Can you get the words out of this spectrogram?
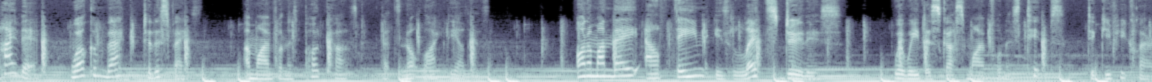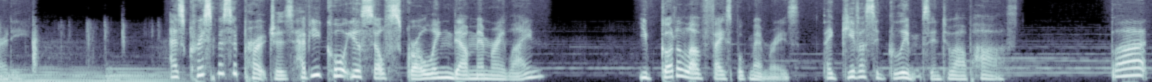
Hi there. Welcome back to The Space, a mindfulness podcast that's not like the others. On a Monday, our theme is Let's Do This, where we discuss mindfulness tips to give you clarity. As Christmas approaches, have you caught yourself scrolling down memory lane? You've got to love Facebook memories. They give us a glimpse into our past. But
